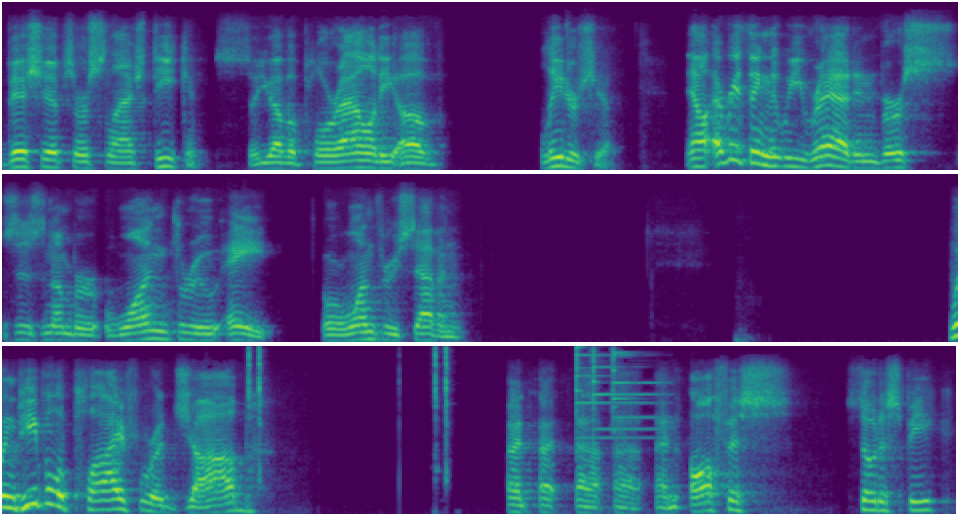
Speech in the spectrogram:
bishops or slash deacons. So you have a plurality of leadership. Now, everything that we read in verses number one through eight or one through seven, when people apply for a job, an, a, a, an office, so to speak,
